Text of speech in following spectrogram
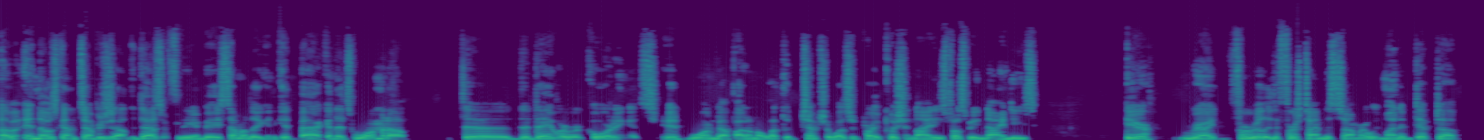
Uh, and those kind of temperatures out in the desert for the NBA Summer League, and get back and it's warming up to the day we're recording. It's it warmed up. I don't know what the temperature was. It's probably pushing 90s. It's supposed to be 90s here right? For really the first time this summer, we might have dipped up.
